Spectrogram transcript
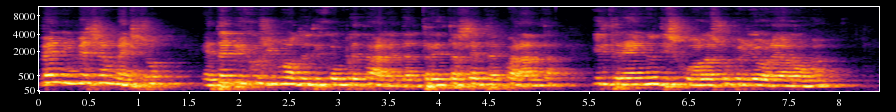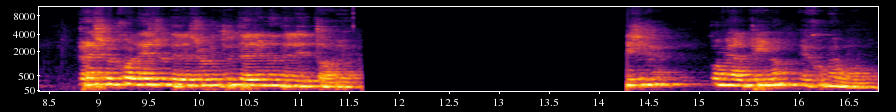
venne invece ammesso ed ebbi così modo di completare dal 37 al 40 il triennio di scuola superiore a Roma presso il Collegio della Gioventù Italiana del come alpino e come uomo.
